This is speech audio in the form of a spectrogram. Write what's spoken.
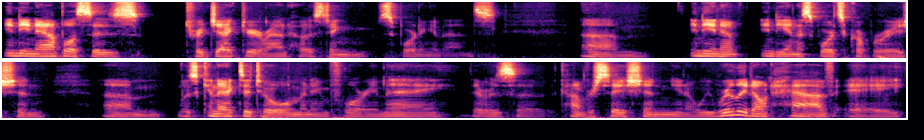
Indianapolis's trajectory around hosting sporting events, um, Indiana Indiana Sports Corporation um, was connected to a woman named Florie May. There was a conversation. You know, we really don't have a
